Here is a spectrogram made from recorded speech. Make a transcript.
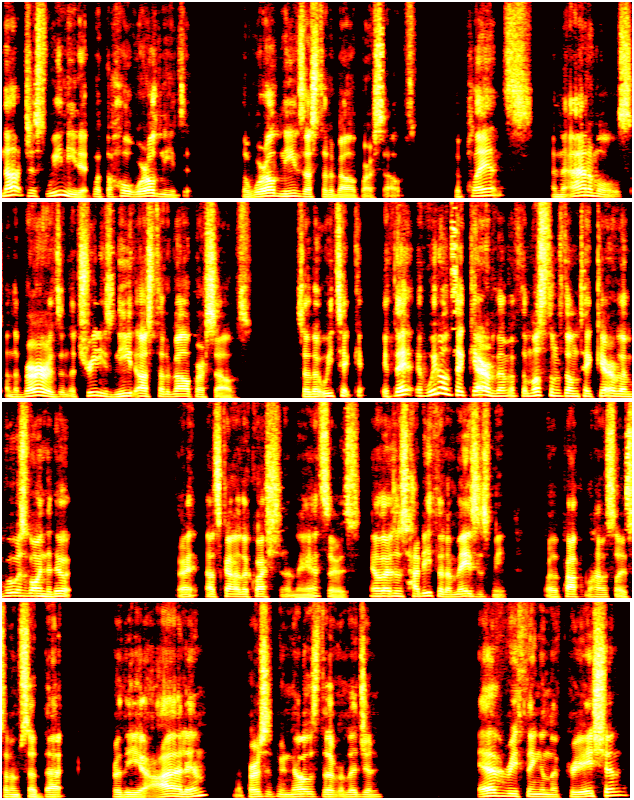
not just we need it, but the whole world needs it. The world needs us to develop ourselves. The plants and the animals and the birds and the trees need us to develop ourselves so that we take, if they, if we don't take care of them, if the Muslims don't take care of them, who is going to do it? Right. That's kind of the question. And the answer is, you know, there's this hadith that amazes me where the Prophet Muhammad said that for the alim, the person who knows the religion, everything in the creation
